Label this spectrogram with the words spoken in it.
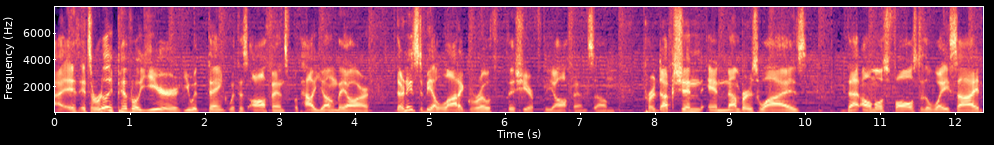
it, it's a really pivotal year, you would think, with this offense, with how young they are. There needs to be a lot of growth this year for the offense. Um, production and numbers wise, that almost falls to the wayside.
